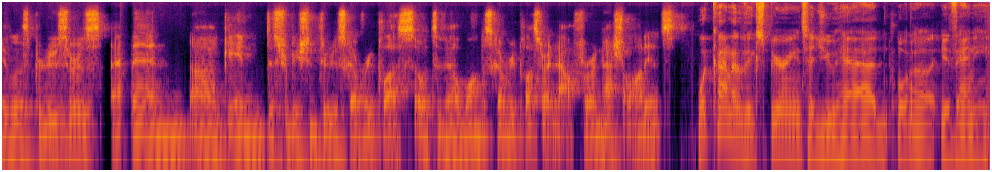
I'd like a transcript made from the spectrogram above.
a-list producers and then uh, gain distribution through Discovery Plus. So it's available on Discovery Plus right now for a national audience. What kind of experience had you had, uh, if any,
